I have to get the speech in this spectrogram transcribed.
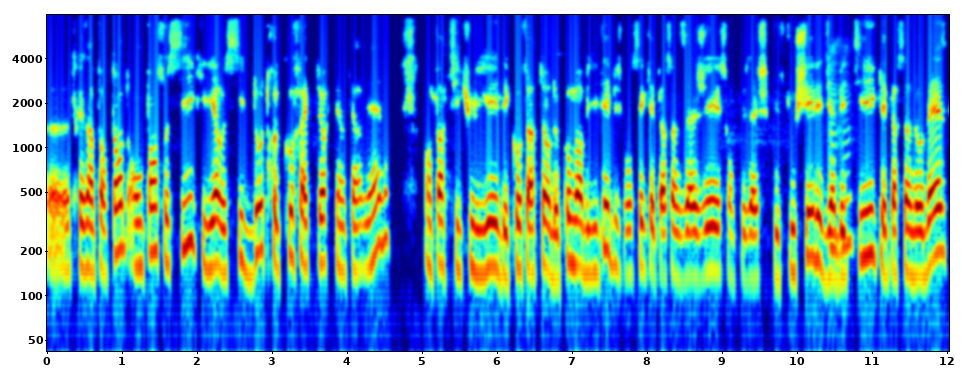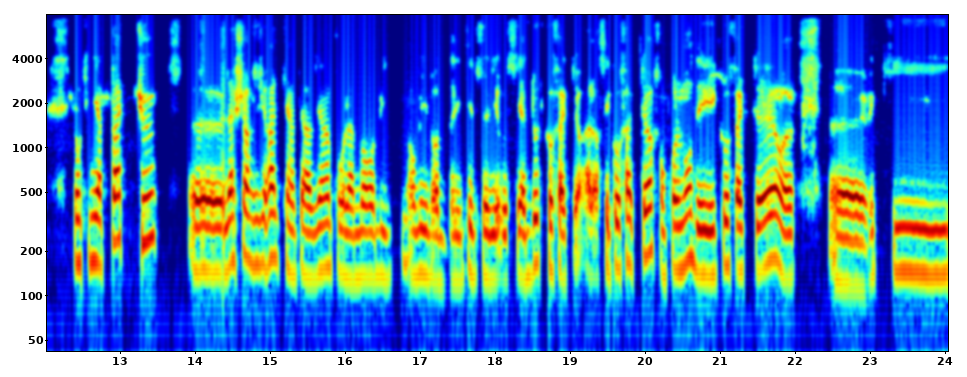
euh, très importante, on pense aussi qu'il y a aussi d'autres cofacteurs qui interviennent, en particulier des cofacteurs de comorbidité puisqu'on sait que les personnes âgées sont plus, plus touchées, les mhm. diabétiques, les personnes obèses. Donc il n'y a pas que euh, la charge virale qui intervient pour la morbidité de ce virus. Il y a d'autres cofacteurs. Alors ces cofacteurs sont probablement des cofacteurs euh, euh qui,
